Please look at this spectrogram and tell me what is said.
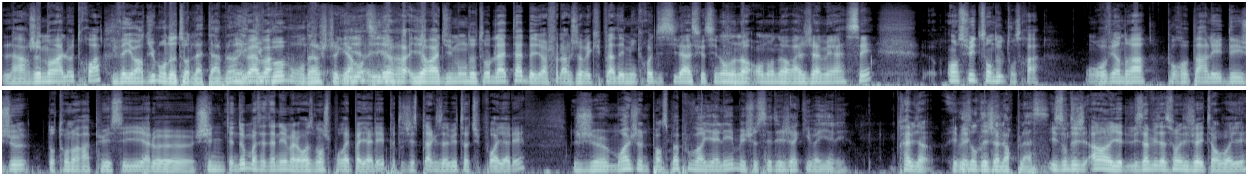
largement à l'E3. Il va y avoir du monde autour de la table, hein, Il et va du avoir- beau monde, hein, je te y- garantis. Il y, hein. aura, il y aura du monde autour de la table. D'ailleurs, il va falloir que je récupère des micros d'ici là, parce que sinon on n'en aura jamais assez. Ensuite, sans doute, on sera, on reviendra pour reparler des jeux dont on aura pu essayer à le, chez Nintendo. Moi, cette année, malheureusement, je pourrais pas y aller. Peut-être, j'espère que Xavier, toi, tu pourras y aller. Je, moi, je ne pense pas pouvoir y aller, mais je sais déjà qui va y aller. Très bien. Eh ben, Ils ont déjà leur place. ils ont déjà, ah, il y a- les invitations ont déjà été envoyées.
